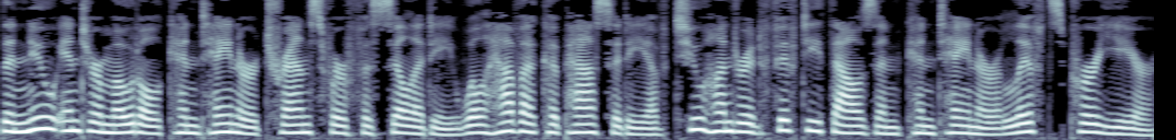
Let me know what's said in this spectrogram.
The new intermodal container transfer facility will have a capacity of 250,000 container lifts per year,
